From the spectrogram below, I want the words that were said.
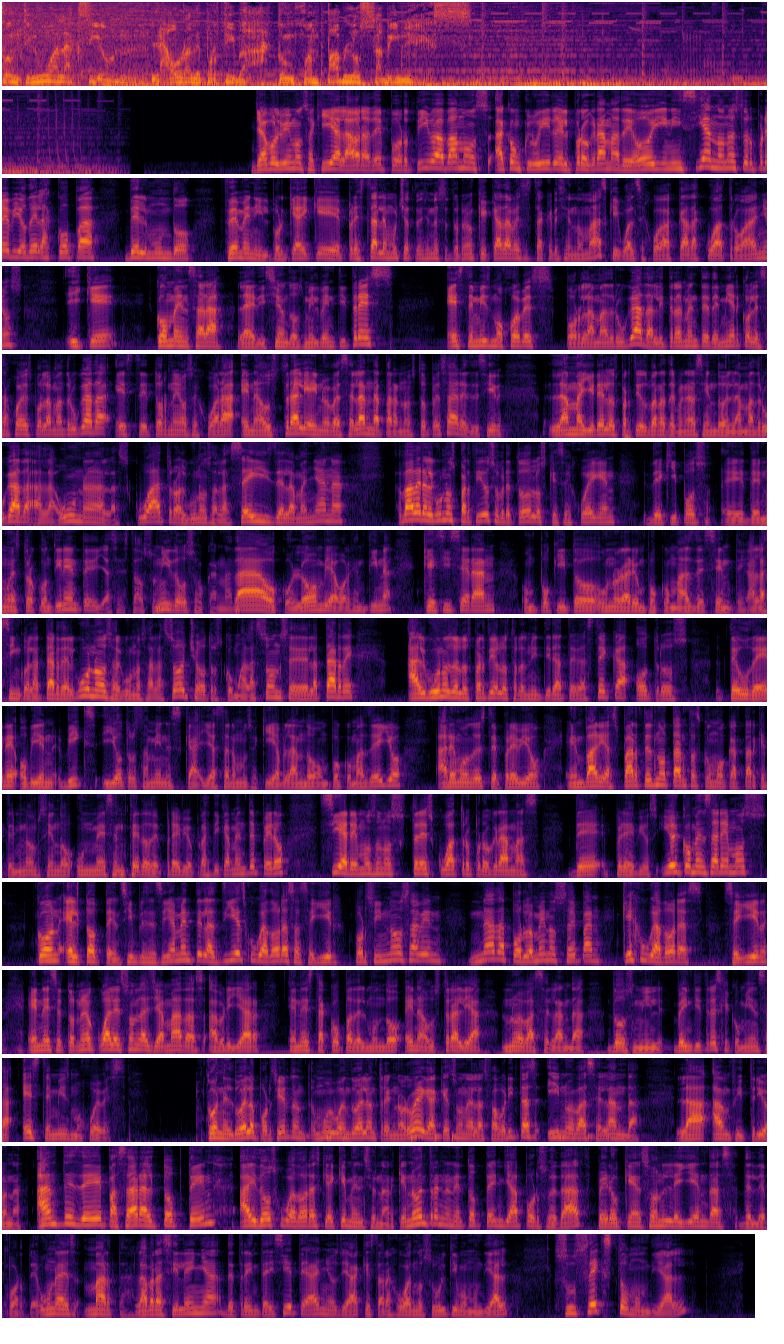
Continúa la acción. La hora deportiva con Juan Pablo Sabines. Ya volvimos aquí a la hora deportiva. Vamos a concluir el programa de hoy iniciando nuestro previo de la Copa del Mundo femenil, porque hay que prestarle mucha atención a este torneo que cada vez está creciendo más, que igual se juega cada cuatro años y que comenzará la edición 2023 este mismo jueves por la madrugada, literalmente de miércoles a jueves por la madrugada, este torneo se jugará en Australia y Nueva Zelanda para nuestro pesar, es decir, la mayoría de los partidos van a terminar siendo en la madrugada, a la 1, a las 4, algunos a las 6 de la mañana. Va a haber algunos partidos, sobre todo los que se jueguen de equipos eh, de nuestro continente, ya sea Estados Unidos o Canadá o Colombia o Argentina, que sí serán un poquito, un horario un poco más decente. A las 5 de la tarde algunos, algunos a las 8, otros como a las 11 de la tarde. Algunos de los partidos los transmitirá TV Azteca, otros TUDN o bien VIX y otros también Sky. Ya estaremos aquí hablando un poco más de ello. Haremos este previo en varias partes, no tantas como Qatar, que terminó siendo un mes entero de previo prácticamente, pero sí haremos unos 3-4 programas de previos. Y hoy comenzaremos con el top 10. Simple y sencillamente las 10 jugadoras a seguir. Por si no saben nada, por lo menos sepan qué jugadoras seguir en ese torneo, cuáles son las llamadas a brillar en esta Copa del Mundo en Australia, Nueva Zelanda 2023 que comienza este mismo jueves. Con el duelo, por cierto, muy buen duelo entre Noruega, que es una de las favoritas, y Nueva Zelanda, la anfitriona. Antes de pasar al top 10, hay dos jugadoras que hay que mencionar, que no entran en el top 10 ya por su edad, pero que son leyendas del deporte. Una es Marta, la brasileña de 37 años ya, que estará jugando su último mundial, su sexto mundial,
